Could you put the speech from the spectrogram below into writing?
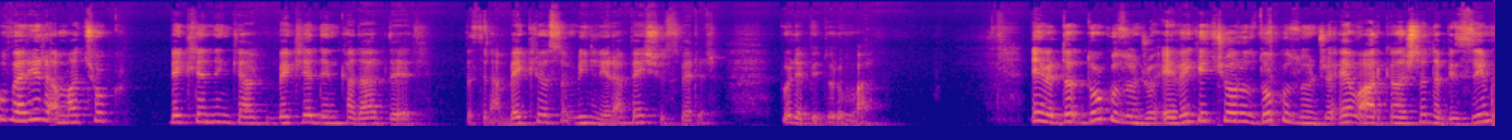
bu verir ama çok beklediğin, beklediğin kadar değil. Mesela bekliyorsun 1000 lira 500 verir. Böyle bir durum var. Evet 9. eve geçiyoruz. 9. ev arkadaşlar da bizim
